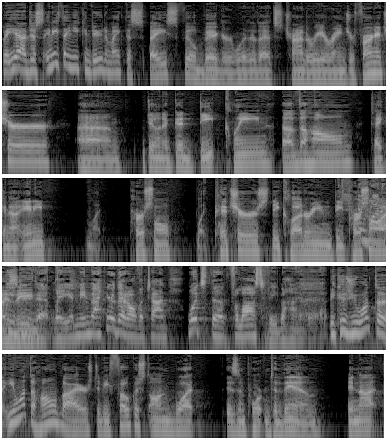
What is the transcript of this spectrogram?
But yeah, just anything you can do to make the space feel bigger, whether that's trying to rearrange your furniture, um, doing a good deep clean of the home, taking out any like personal like pictures, decluttering, depersonalizing. And why do we do that, Lee? I mean, I hear that all the time. What's the philosophy behind that? Because you want the you want the home buyers to be focused on what is important to them and not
